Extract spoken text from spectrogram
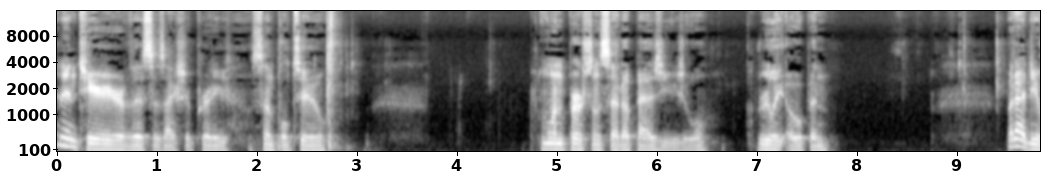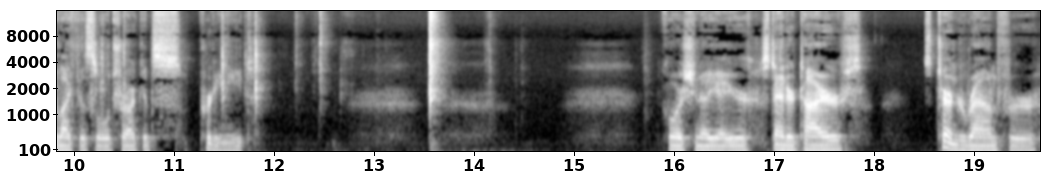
An interior of this is actually pretty simple too. One person setup as usual, really open. But I do like this little truck, it's pretty neat. Of course, you know, you got your standard tires. It's turned around for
